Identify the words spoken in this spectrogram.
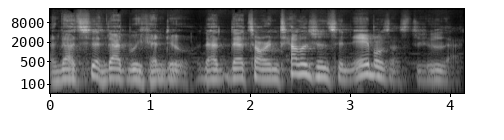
And that's and that we can do. That that's our intelligence enables us to do that.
